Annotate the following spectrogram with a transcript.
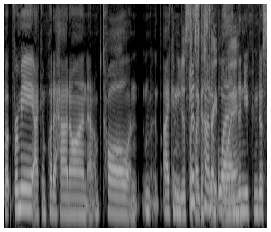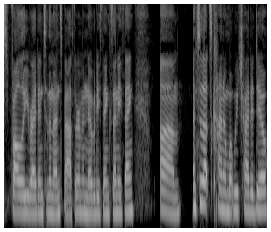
But for me, I can put a hat on and I'm tall and I can You just, just like kind of blend boy. and you can just follow you right into the men's bathroom and nobody thinks anything. Um, and so that's kind of what we try to do.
